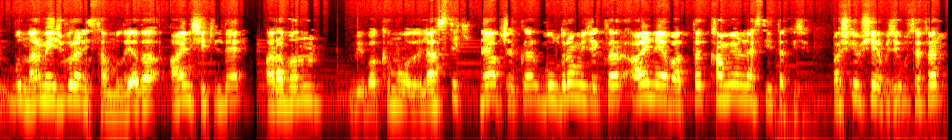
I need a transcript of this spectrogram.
Bunlar mecburen İstanbul'da ya da aynı şekilde arabanın bir bakımı oluyor. Lastik ne yapacaklar? Bulduramayacaklar. Aynı ebatta kamyon lastiği takacak. Başka bir şey yapacak. Bu sefer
